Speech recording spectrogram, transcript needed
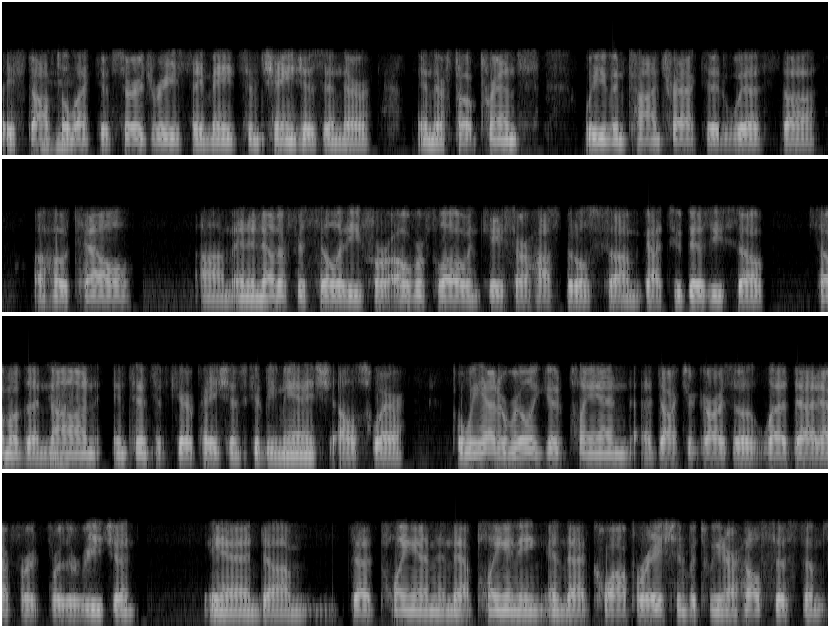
They stopped mm-hmm. elective surgeries. They made some changes in their in their footprints. We even contracted with uh, a hotel um, and another facility for overflow in case our hospitals um, got too busy. So some of the non-intensive care patients could be managed elsewhere. But we had a really good plan. Uh, Dr. Garza led that effort for the region, and um, that plan and that planning and that cooperation between our health systems,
